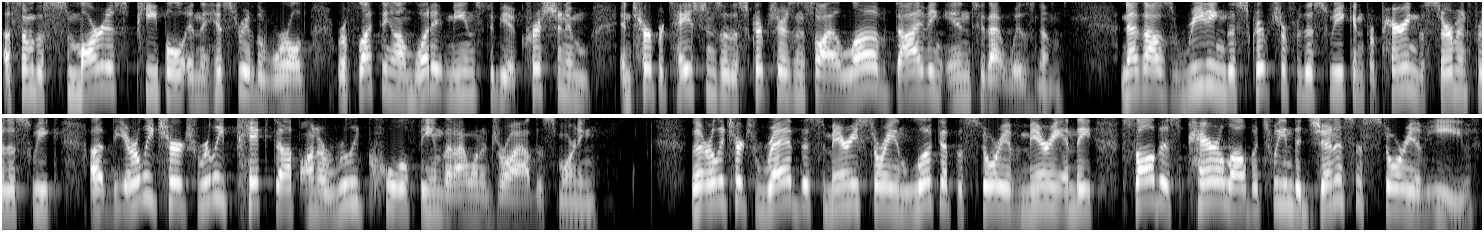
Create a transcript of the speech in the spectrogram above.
of some of the smartest people in the history of the world reflecting on what it means to be a Christian and interpretations of the scriptures. And so I love diving into that wisdom. And as I was reading the scripture for this week and preparing the sermon for this week, uh, the early church really picked up on a really cool theme that I want to draw out this morning. The early church read this Mary story and looked at the story of Mary, and they saw this parallel between the Genesis story of Eve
